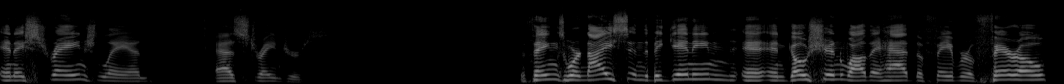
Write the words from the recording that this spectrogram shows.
in a strange land as strangers. Things were nice in the beginning in, Goshen while they had the favor of Pharaoh.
